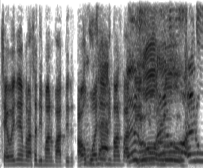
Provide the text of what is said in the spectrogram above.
ceweknya yang merasa dimanfaatin. Oh, guanya yang dimanfaatin. Lu, Lu, lu.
